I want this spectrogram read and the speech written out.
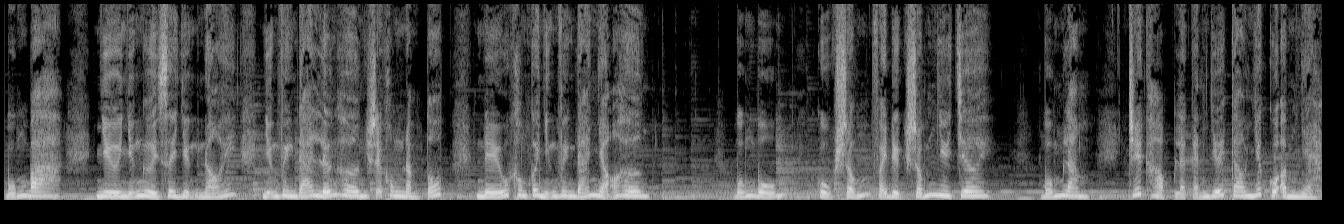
43. Như những người xây dựng nói, những viên đá lớn hơn sẽ không nằm tốt nếu không có những viên đá nhỏ hơn. 44. Cuộc sống phải được sống như chơi. 45. Triết học là cảnh giới cao nhất của âm nhạc.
